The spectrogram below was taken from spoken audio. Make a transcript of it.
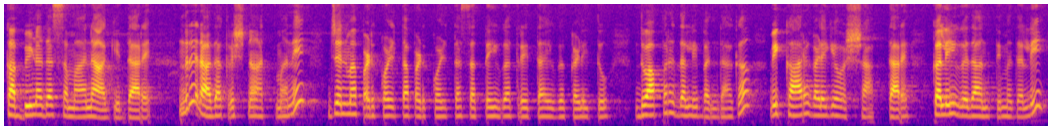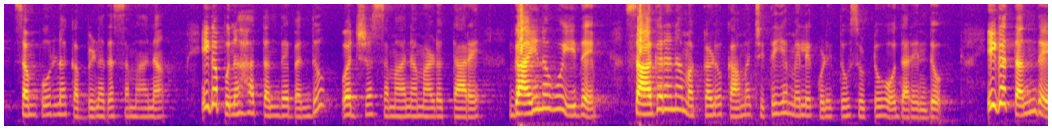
ಕಬ್ಬಿಣದ ಸಮಾನ ಆಗಿದ್ದಾರೆ. ಅಂದರೆ ರಾಧಾಕೃಷ್ಣ ಆತ್ಮನೇ ಜನ್ಮ ಪಡ್ಕೊಳ್ತಾ ಪಡ್ಕೊಳ್ತಾ ಸತ್ಯಯುಗ, ತ್ರೇತಾಯುಗ ಕಳಿತು. ದ್ವಾಪರದಲ್ಲಿ ಬಂದಾಗ ವಿಕಾರಗಳಿಗೆ ವಶ ಆಗ್ತಾರೆ ಕಲಿಯುಗದ ಅಂತಿಮದಲ್ಲಿ ಸಂಪೂರ್ಣ ಕಬ್ಬಿಣದ ಸಮಾನ. ಈಗ ಪುನಃ ತಂದೆ ಬಂದು ವಜ್ರ ಸಮಾನ ಮಾಡುತ್ತಾರೆ. ಗಾಯನವೂ ಇದೆ. ಸಾಗರನ ಮಕ್ಕಳು ಕಾಮಚಿತೆಯ ಮೇಲೆ ಕುಳಿತು ಸುಟ್ಟು ಹೋದರೆಂದು. ಈಗ ತಂದೆ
